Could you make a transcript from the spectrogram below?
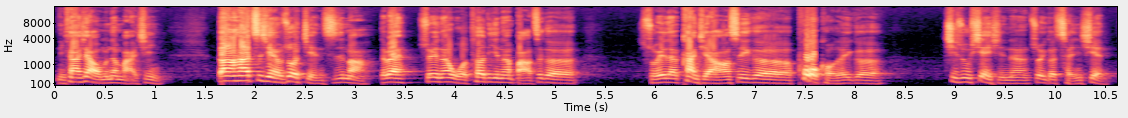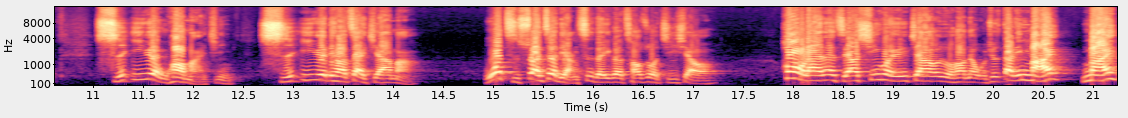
你看一下我们的买进，当然他之前有做减资嘛，对不对？所以呢，我特地呢把这个。所谓的看起来好像是一个破口的一个技术线型呢，做一个呈现。十一月五号买进，十一月六号再加码。我只算这两次的一个操作绩效哦。后来呢，只要新会员加入的话呢，我就带你买买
